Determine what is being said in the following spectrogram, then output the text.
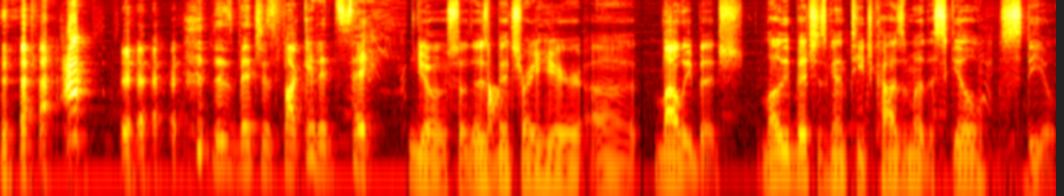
this bitch is fucking insane. Yo, so this bitch right here, uh, Lolly bitch. Lolly bitch is gonna teach Kazuma the skill steal.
